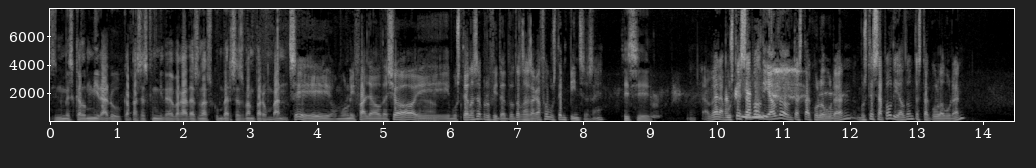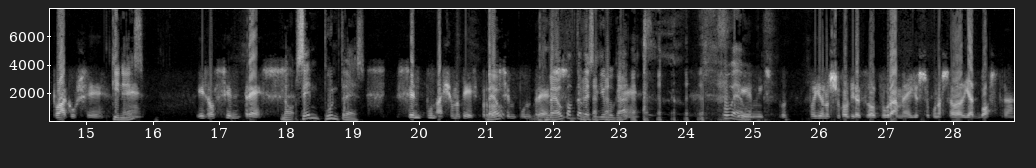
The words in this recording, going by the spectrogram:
si només cal mirar-ho. El que passa és que mira, a vegades les converses van per on van. Sí, a un li falla el d'això i vostè les aprofita totes, les agafa vostè en pinces, eh? Sí, sí. A veure, vostè sap el dial d'on està col·laborant? Vostè sap el dial d'on està col·laborant? Clar que ho sé. Quin eh? és? És el 103. No, 100.3. 100 punt... Això mateix, perdó, Veu? 100.3. Veu com també s'ha equivocat? Ho Sí, veu? amics, però, però jo no sóc el director del programa, eh? jo sóc un assalariat vostre.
